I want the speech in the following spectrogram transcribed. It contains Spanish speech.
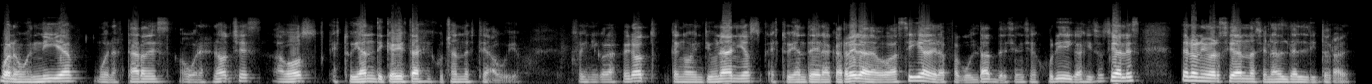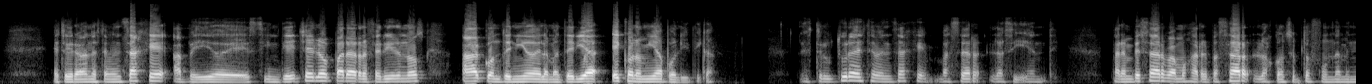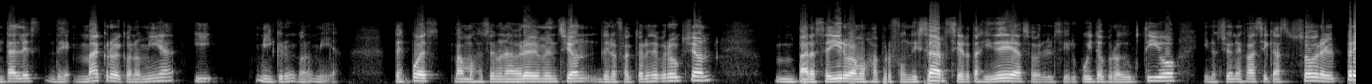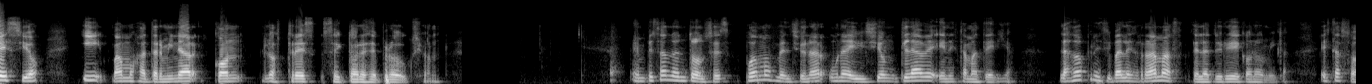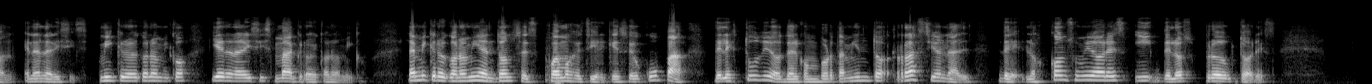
Bueno, buen día, buenas tardes o buenas noches a vos, estudiante que hoy estás escuchando este audio. Soy Nicolás Perot, tengo 21 años, estudiante de la carrera de abogacía de la Facultad de Ciencias Jurídicas y Sociales de la Universidad Nacional del Litoral. Estoy grabando este mensaje a pedido de Cintia y Chelo para referirnos a contenido de la materia Economía Política. La estructura de este mensaje va a ser la siguiente. Para empezar vamos a repasar los conceptos fundamentales de macroeconomía y microeconomía. Después vamos a hacer una breve mención de los factores de producción. Para seguir vamos a profundizar ciertas ideas sobre el circuito productivo y nociones básicas sobre el precio y vamos a terminar con los tres sectores de producción. Empezando entonces, podemos mencionar una división clave en esta materia, las dos principales ramas de la teoría económica. Estas son el análisis microeconómico y el análisis macroeconómico. La microeconomía entonces podemos decir que se ocupa del estudio del comportamiento racional de los consumidores y de los productores.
